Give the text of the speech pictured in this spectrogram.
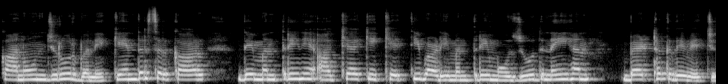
ਕਾਨੂੰਨ ਜ਼ਰੂਰ ਬਣੇ। ਕੇਂਦਰ ਸਰਕਾਰ ਦੇ ਮੰਤਰੀ ਨੇ ਆਖਿਆ ਕਿ ਖੇਤੀਬਾੜੀ ਮੰਤਰੀ ਮੌਜੂਦ ਨਹੀਂ ਹਨ ਬੈਠਕ ਦੇ ਵਿੱਚ।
